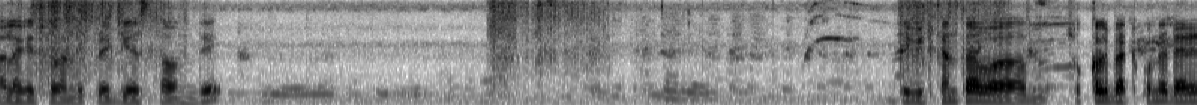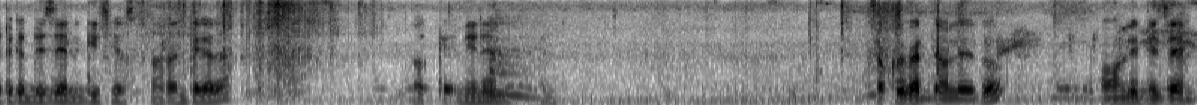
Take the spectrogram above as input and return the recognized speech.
అలాగే చూడండి ఇప్పుడే గేస్తూ ఉంది. అంటే వీటికంతా చుక్కలు పెట్టకుండా డైరెక్ట్గా డిజైన్ గీసేస్తున్నారు. అంతే కదా? ఓకే నేనేం చుక్కలు పెట్టడం లేదు. Only design.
